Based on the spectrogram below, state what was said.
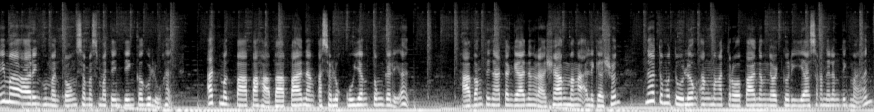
ay maaaring humantong sa mas matinding kaguluhan at magpapahaba pa ng kasalukuyang tunggalian. Habang tinatanggihan ng Russia ang mga aligasyon na tumutulong ang mga tropa ng North Korea sa kanilang digmaan,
